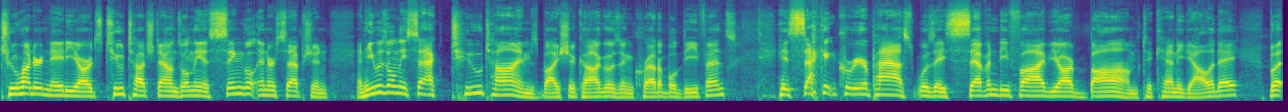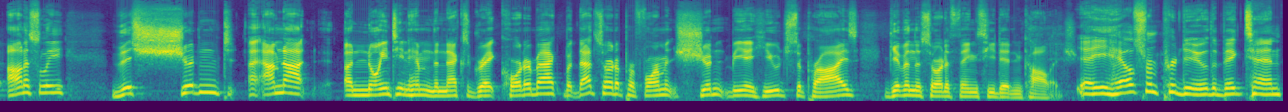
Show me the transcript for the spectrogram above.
280 yards, two touchdowns, only a single interception, and he was only sacked two times by Chicago's incredible defense. His second career pass was a 75 yard bomb to Kenny Golladay. But honestly, this shouldn't. I'm not anointing him the next great quarterback, but that sort of performance shouldn't be a huge surprise given the sort of things he did in college. Yeah, he hails from Purdue, the Big Ten.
